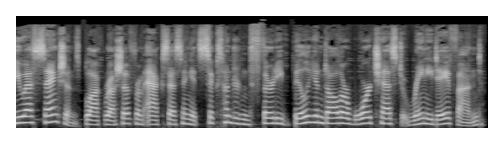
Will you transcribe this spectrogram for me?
U.S. sanctions block Russia from accessing its $630 billion war chest rainy day fund.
